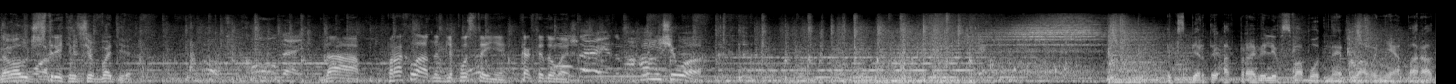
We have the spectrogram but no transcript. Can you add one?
Давай лучше встретимся в воде. Да, прохладно для пустыни. Как ты думаешь? Ну ничего. Эксперты отправили в свободное плавание аппарат,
